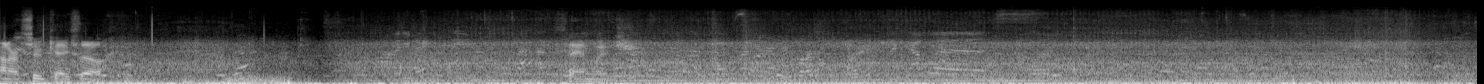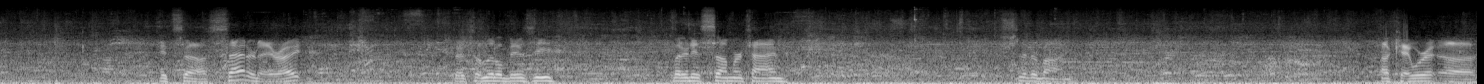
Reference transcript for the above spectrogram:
on our suitcase, though. Sandwich. It's uh, Saturday, right? It's a little busy, but it is summertime. Schlitterbahn. Okay, we're at uh,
